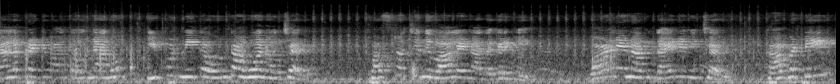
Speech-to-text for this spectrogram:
నల్లప్రెడ్డి వాళ్ళతో ఉన్నాను. ఇప్పుడు మీతో ఉంటాము అని వచ్చారు. ఫస్ట్ వచ్చింది వాళ్ళే నా దగ్గరికి. వాళ్ళే నాకు ధైర్యం ఇచ్చారు. కాబట్టి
